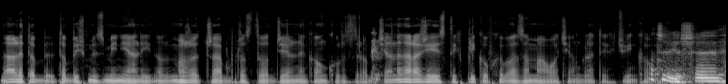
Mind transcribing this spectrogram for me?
no ale to, by, to byśmy zmieniali. No, może trzeba po prostu oddzielny konkurs zrobić, ale na razie jest tych plików chyba za mało ciągle, tych dźwiękowych. Znaczy wiesz, y,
